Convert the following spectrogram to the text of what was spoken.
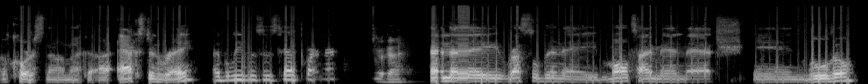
of course, now I'm not gonna, uh, Axton Ray, I believe was his tag partner. Okay. And then they wrestled in a multi-man match in Louisville.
